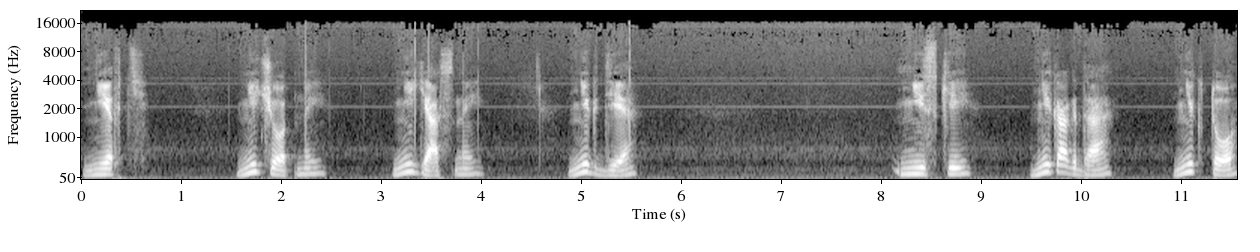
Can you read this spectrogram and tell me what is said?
нефть, нечетный, неясный, нигде, низкий, никогда, никто,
